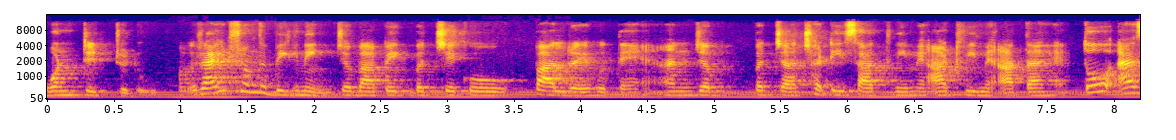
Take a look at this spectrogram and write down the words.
wanted to do right from the beginning जब आप एक बच्चे को पाल रहे होते हैं एंड जब बच्चा छठी, सातवीं में, आठवीं में आता है तो एज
